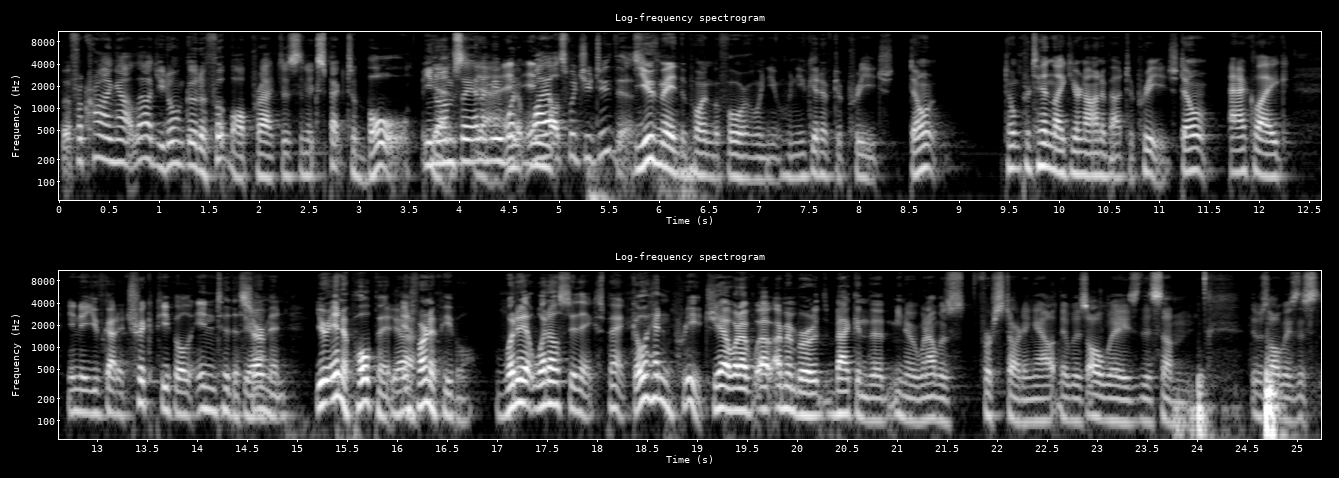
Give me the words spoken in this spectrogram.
But for crying out loud, you don't go to football practice and expect to bowl. You know what I'm saying? I mean, what, and- why else would you do this? You've made the point before when you when you get up to preach, don't don't pretend like you're not about to preach. Don't act like you know you've got to trick people into the sermon. You're in a pulpit in front of people. What do- what else do they expect? Go ahead and preach. Yeah, what I've, I remember back in the you know when I was first starting out, there was always this um, there was always this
